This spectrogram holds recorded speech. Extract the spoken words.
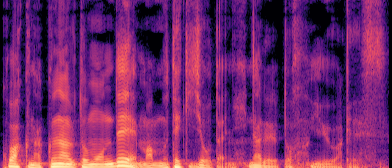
怖くなくなると思うんで、まあ無敵状態になれるというわけです。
